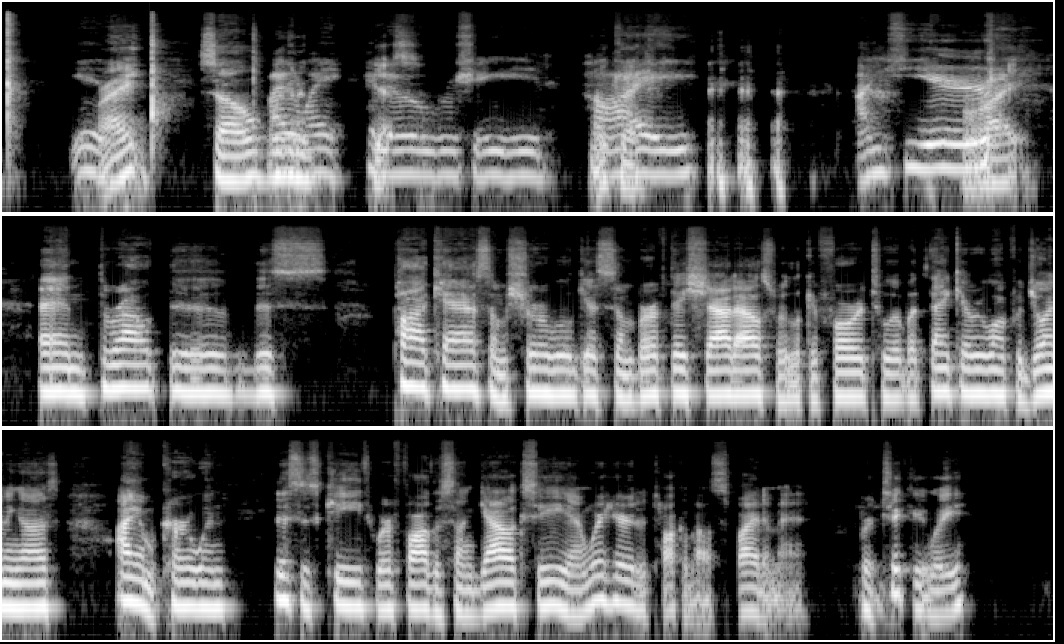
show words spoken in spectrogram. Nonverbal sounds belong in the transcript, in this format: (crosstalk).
Yeah. right? So By we're the gonna, way, yes. hello, Rashid. Okay. Hi. (laughs) I'm here. Right. And throughout the this podcast, I'm sure we'll get some birthday shout outs. We're looking forward to it. But thank everyone for joining us. I am Kerwin. This is Keith. We're Father Son Galaxy, and we're here to talk about Spider-Man, particularly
